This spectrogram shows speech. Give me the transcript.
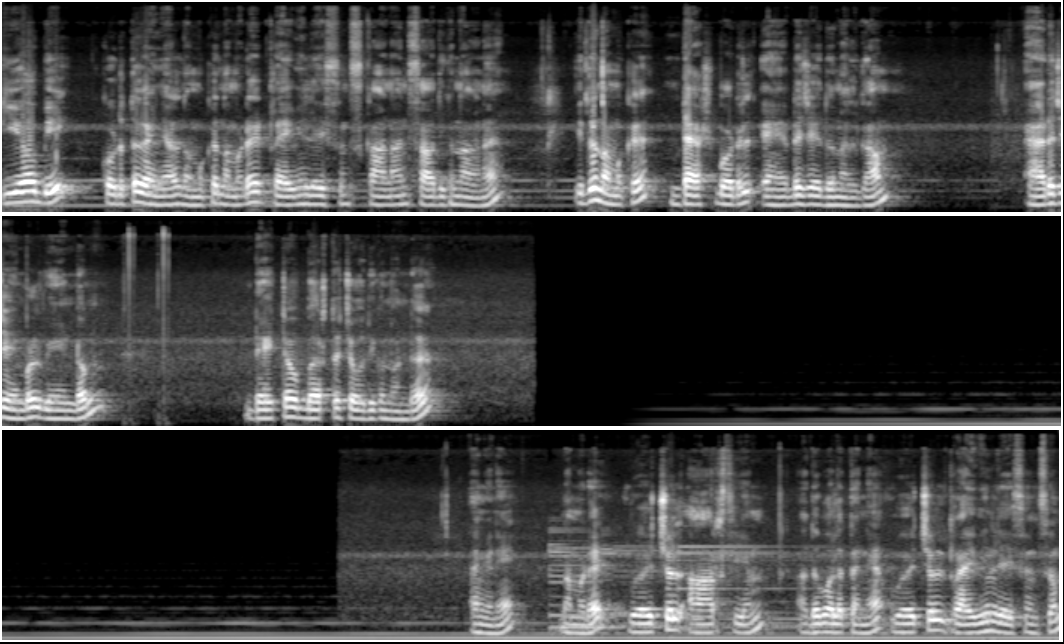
ഡി ഒ ബി കൊടുത്തു കഴിഞ്ഞാൽ നമുക്ക് നമ്മുടെ ഡ്രൈവിംഗ് ലൈസൻസ് കാണാൻ സാധിക്കുന്നതാണ്. ഇത് നമുക്ക് ഡാഷ്ബോർഡിൽ ആഡ് ചെയ്ത് നൽകാം. ആഡ് ചെയ്യുമ്പോൾ വീണ്ടും ഡേറ്റ് ഓഫ് ബർത്ത് ചോദിക്കുന്നുണ്ട്. അങ്ങനെ നമ്മുടെ വെർച്വൽ ആർ സിയും അതുപോലെ തന്നെ വെർച്വൽ ഡ്രൈവിംഗ് ലൈസൻസും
